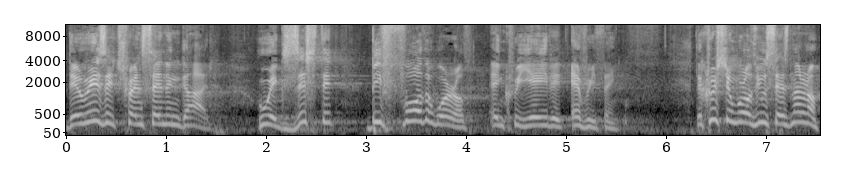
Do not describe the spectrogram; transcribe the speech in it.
there is a transcendent God who existed before the world and created everything. The Christian worldview says, no, no, no,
